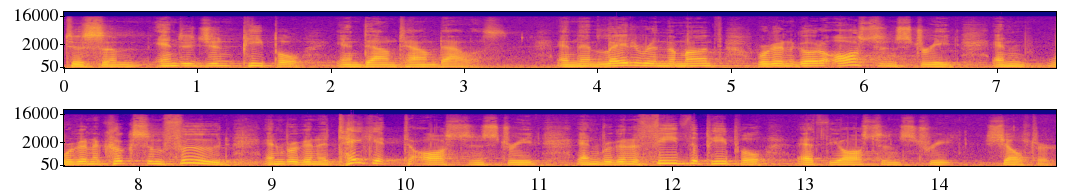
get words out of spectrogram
to some indigent people in downtown Dallas. And then later in the month, we're going to go to Austin Street and we're going to cook some food and we're going to take it to Austin Street and we're going to feed the people at the Austin Street shelter.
